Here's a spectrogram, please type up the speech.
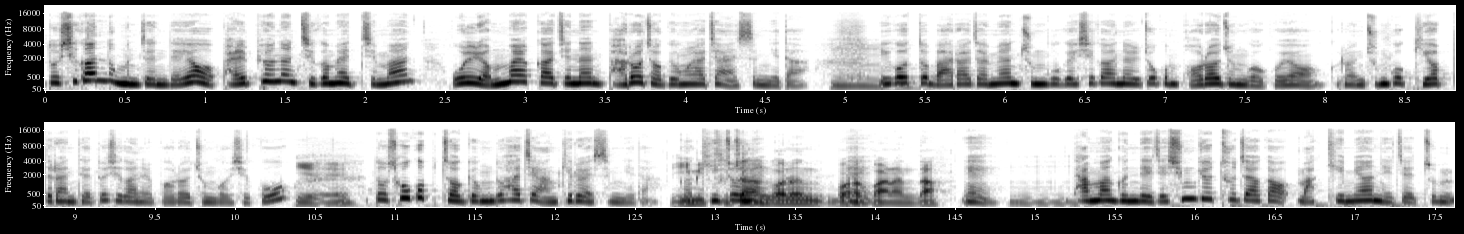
또 시간도 문제인데요. 발표는 지금 했지만 올 연말까지는 바로 적용을 하지 않습니다. 음. 이것도 말하자면 중국의 시간을 조금 벌어준 거고요. 그런 중국 기업들한테도 시간을 벌어준 것이고 예. 또 소급 적용도 하지 않기로 했습니다. 그러니까 이미 기존에- 투자한 거는 뭐라고 네. 안 한다. 예. 음. 다만 근데 이제 신규 투자가 막히면 이제 좀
